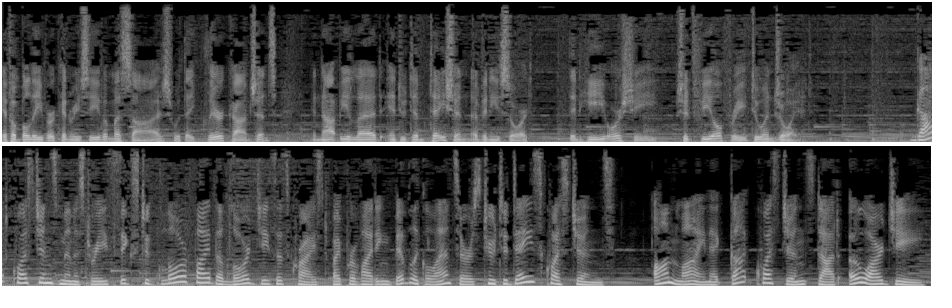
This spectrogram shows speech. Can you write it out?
If a believer can receive a massage with a clear conscience and not be led into temptation of any sort, then he or she should feel free to enjoy it. Got Questions Ministry seeks to glorify the Lord Jesus Christ by providing biblical answers to today's questions. Online at GotQuestions.org.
